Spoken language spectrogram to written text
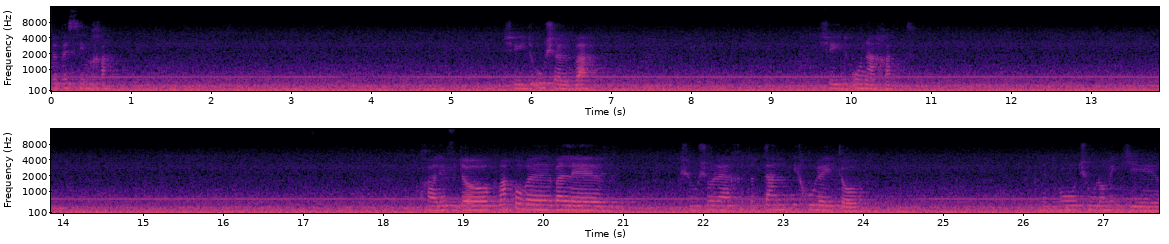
ובשמחה. שידעו שלווה, שידעו נחת. נוכל לבדוק מה קורה בלב כשהוא שולח את אותן איחולי טוב לדמות שהוא לא מכיר.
